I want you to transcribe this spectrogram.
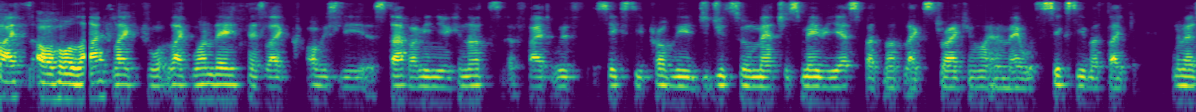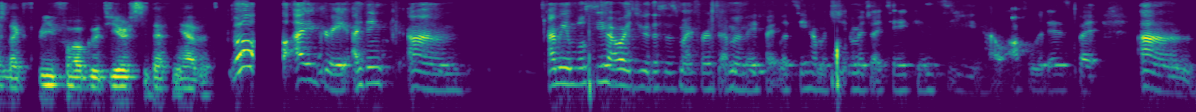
fight our whole life. Like like one day, there's like obviously stuff. I mean, you cannot fight with 60. Probably jiu-jitsu matches, maybe yes, but not like striking or MMA with 60. But like, imagine like three, four good years, you definitely have it. Well, I agree. I think. um I mean, we'll see how I do. This is my first MMA fight. Let's see how much damage I take and see how awful it is. But um,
